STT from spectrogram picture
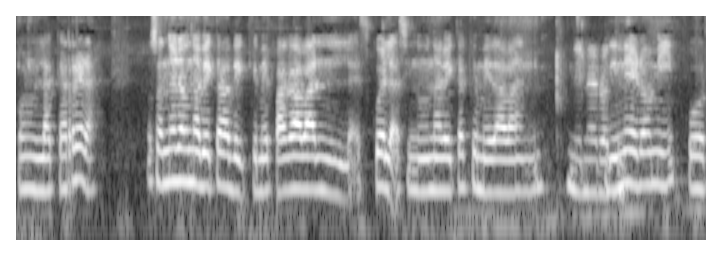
con la carrera. O sea, no era una beca de que me pagaban la escuela, sino una beca que me daban Dinero. a dinero a mí por,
